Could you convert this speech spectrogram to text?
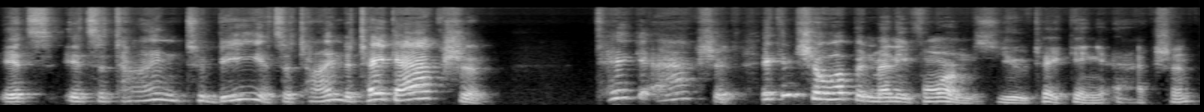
It's it's a time to be, it's a time to take action. Take action. It can show up in many forms, you taking action.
